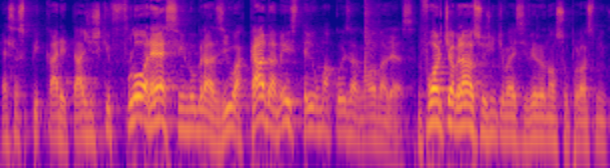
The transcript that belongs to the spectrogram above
essas picaretagens que florescem no Brasil. A cada mês tem uma coisa nova dessa. Um forte abraço, a gente vai se ver no nosso próximo encontro.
